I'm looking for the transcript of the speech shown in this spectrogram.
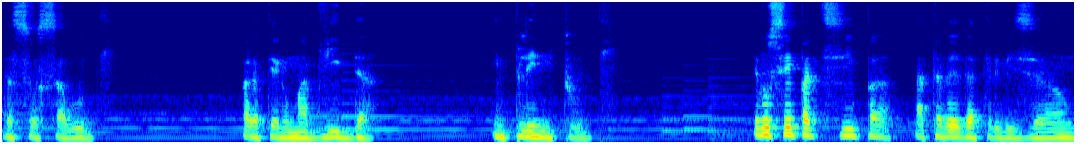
da sua saúde para ter uma vida em plenitude. E você participa através da televisão,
